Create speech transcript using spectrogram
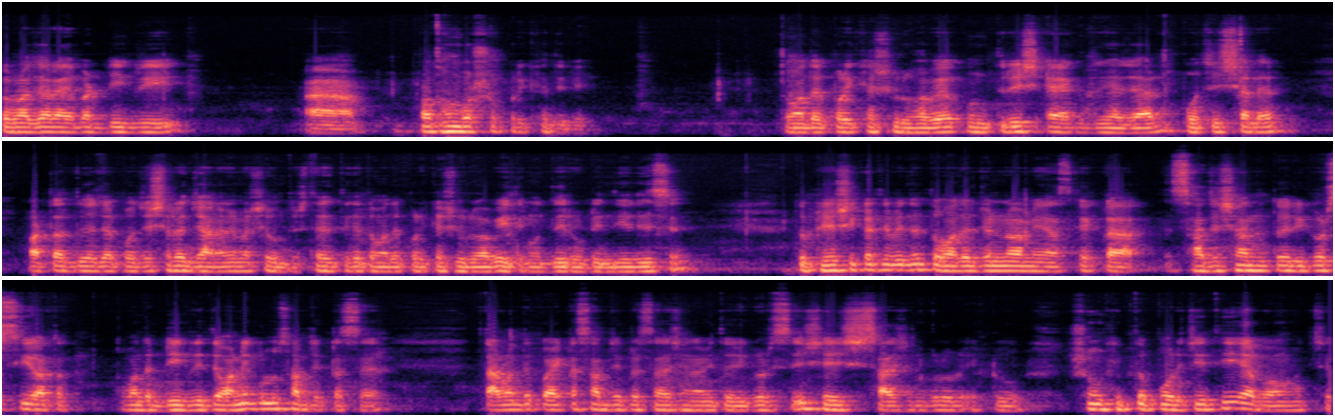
তোমরা যারা এবার ডিগ্রি প্রথম বর্ষ পরীক্ষা দিবে, তোমাদের পরীক্ষা শুরু হবে উনত্রিশ এক দুই হাজার পঁচিশ সালের, অর্থাৎ দুই হাজার পঁচিশ সালের জানুয়ারি মাসের উনত্রিশ তারিখ থেকে তোমাদের পরীক্ষা শুরু হবে। ইতিমধ্যে রুটিন দিয়ে দিয়েছে। তো প্রিয় শিক্ষার্থীবৃন্দ, তোমাদের জন্য আমি আজকে একটা সাজেশন তৈরি করছি। অর্থাৎ তোমাদের ডিগ্রিতে অনেকগুলো সাবজেক্ট আছে। তার মধ্যে কয়েকটা সাবজেক্টের সাজেশন আমি তৈরি করছি। সেই সাজেশনগুলোর একটু সংক্ষিপ্ত পরিচিতি এবং হচ্ছে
